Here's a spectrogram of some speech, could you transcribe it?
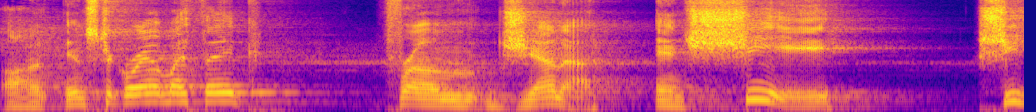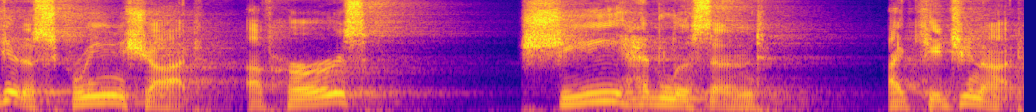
on Instagram, I think, from Jenna, and she, she did a screenshot of hers. She had listened, I kid you not,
